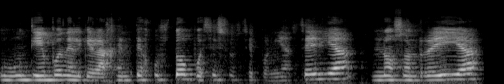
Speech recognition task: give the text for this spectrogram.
Hubo un tiempo en el que la gente justo, pues eso, se ponía seria, no sonreía,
